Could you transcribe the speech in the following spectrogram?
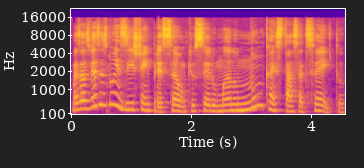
Mas às vezes não existe a impressão que o ser humano nunca está satisfeito?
